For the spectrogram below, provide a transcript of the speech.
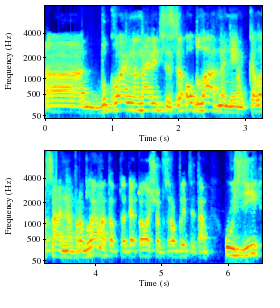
А, буквально навіть з обладнанням колосальна проблема. Тобто, для того, щоб зробити там УЗІ,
